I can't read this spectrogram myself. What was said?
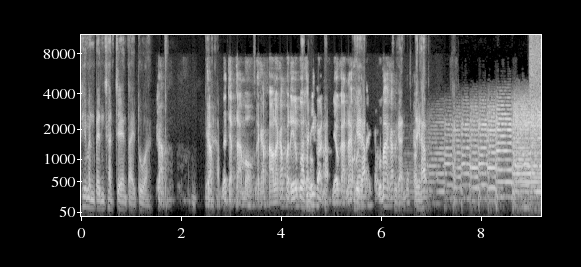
ที่มันเป็นชัดเจนตายตัวครับเนี่ย ครับนะครับแล้วจับตามองนะครับเอาละครับวันนี้รบกวนแค่นี้ก่อนครับเดี๋ยวกันหน้าโอคุเคยกันครับใหม่ขอบคุณมากครับคุยกันสวัสดีครับ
